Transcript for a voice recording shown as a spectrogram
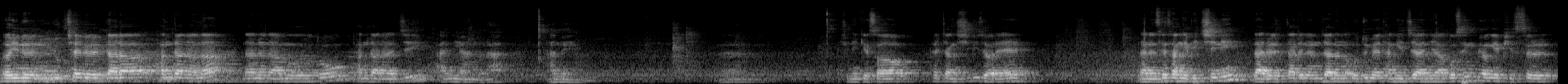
너희는 육체를 따라 판단하나 나는 아무도 판단하지 아니하노라. 아멘. 아, 주님께서 8장 12절에 나는 세상의 빛이니 나를 따르는 자는 어둠에 당이지 아니하고 생명의 빛을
